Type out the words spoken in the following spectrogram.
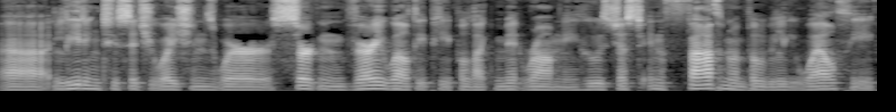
uh, leading to situations where certain very wealthy people like Mitt Romney, who's just unfathomably wealthy,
